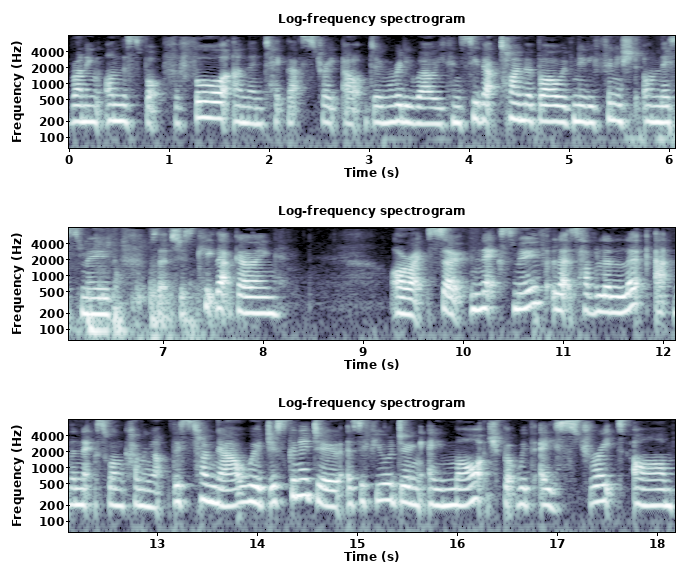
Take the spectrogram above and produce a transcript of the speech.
Running on the spot for four and then take that straight up, doing really well. You can see that timer bar, we've nearly finished on this move. So let's just keep that going. All right, so next move, let's have a little look at the next one coming up. This time now, we're just going to do as if you were doing a march, but with a straight arm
